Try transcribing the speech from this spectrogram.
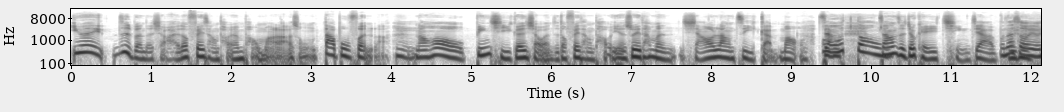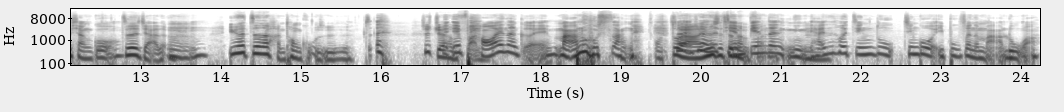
因为日本的小孩都非常讨厌跑马拉松，大部分啦，嗯，然后冰淇跟小丸子都非常讨厌，所以他们想要让自己感冒，这样、哦我懂，这样子就可以请假。我那时候有想过，真的假的？嗯，因为真的很痛苦，是不是？就觉得你你。跑在那个哎、马路上哎、哦，对啊，虽然因为是田边，但你嗯还是会经路经过一部分的马路啊，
